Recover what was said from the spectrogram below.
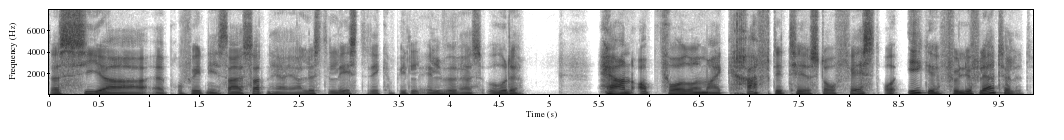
der siger profeten Isaiah sådan her, jeg har lyst til at læse det, det er kapitel 11, vers 8. Herren opfordrede mig kraftigt til at stå fast og ikke følge flertallet.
